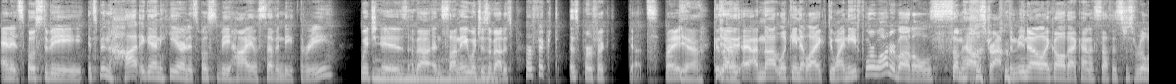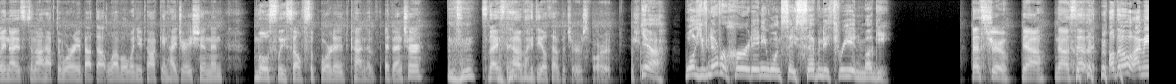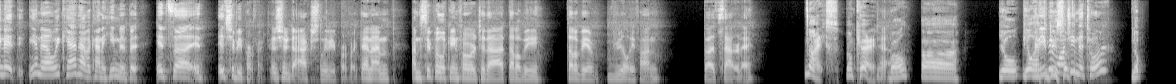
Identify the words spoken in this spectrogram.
And it's supposed to be it's been hot again here and it's supposed to be high of 73, which is about and sunny, which is about as perfect as perfect gets, right? Yeah. Because yeah. I, I I'm not looking at like, do I need four water bottles somehow strapped them? You know, like all that kind of stuff. It's just really nice to not have to worry about that level when you're talking hydration and mostly self-supported kind of adventure. Mhm. It's nice to have ideal temperatures for it. For sure. Yeah. Well, you've never heard anyone say 73 and muggy. That's true. Yeah. No. So, although I mean, it you know we can have it kind of humid, but it's uh it it should be perfect. It should actually be perfect, and I'm I'm super looking forward to that. That'll be that'll be a really fun. That Saturday. Nice. Okay. Yeah. Well, uh, you'll you'll have, Have you been watching something. the tour? nope.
